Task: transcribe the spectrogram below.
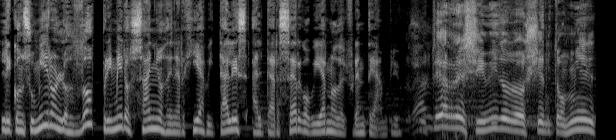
le consumieron los dos primeros años de energías vitales al tercer gobierno del Frente Amplio. Usted ha recibido 200 mil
